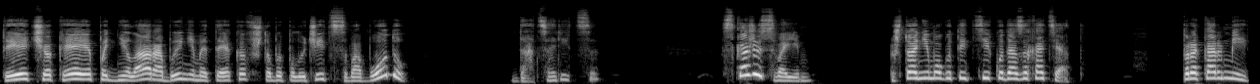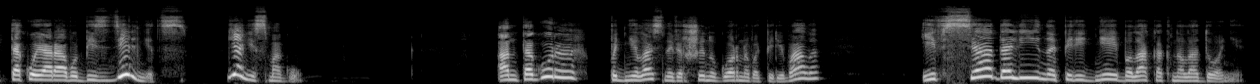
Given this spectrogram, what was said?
Ты, Чокея, подняла рабыни Метеков, чтобы получить свободу? Да, царица. Скажи своим, что они могут идти, куда захотят. Прокормить такую ораву бездельниц я не смогу. Антагора поднялась на вершину горного перевала, и вся долина перед ней была как на ладони.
